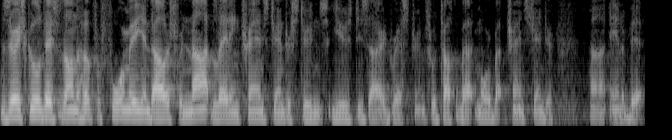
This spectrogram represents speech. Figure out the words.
Missouri School District is on the hook for $4 million for not letting transgender students use desired restrooms. We'll talk about more about transgender uh, in a bit.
